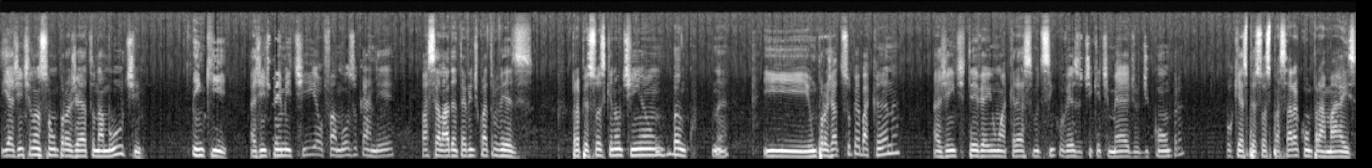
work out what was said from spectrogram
E a gente lançou um projeto na Multi em que a gente permitia o famoso carnê parcelado até 24 vezes para pessoas que não tinham banco, né? E um projeto super bacana. A gente teve aí um acréscimo de cinco vezes o ticket médio de compra, porque as pessoas passaram a comprar mais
